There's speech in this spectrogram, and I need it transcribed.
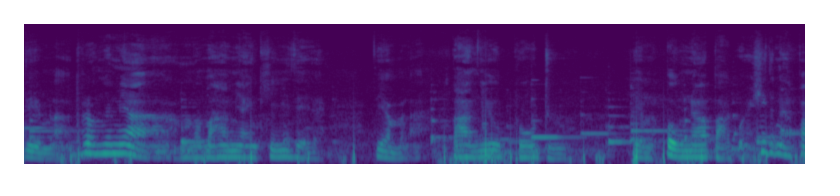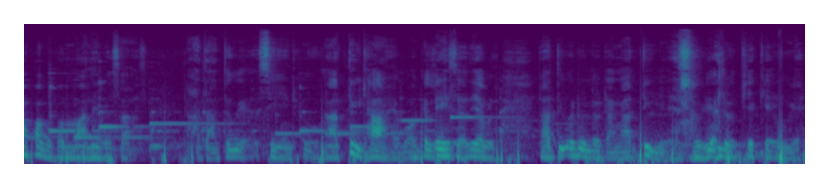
ဒီမလားတော်များများမဟာမြိုင်ခီးစေတယ်သိရမလားဘာမျိုးဘိုးတူသိရမလားပုံနာပါကွယ်ရှိတဲ့နာပပပပမနေပဲစားဒါဒါသူ့ရဲ့အစီရင်တခုငါတိထားတယ်ပေါ့ကလေးဆိုသိရမလားဒါသူအဲ့လိုလောက်တာငါတိတယ်ဆိုပြီးအဲ့လိုဖြစ်ခဲ့ဦးရဲ့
